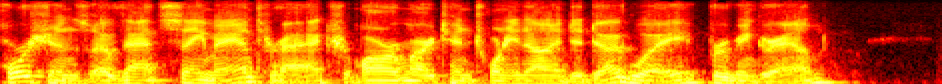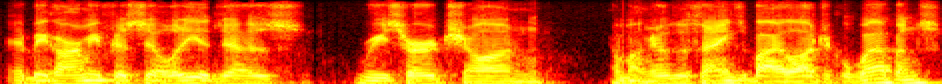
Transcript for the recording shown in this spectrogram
portions of that same anthrax from RMR 1029 to Dugway Proving Ground, a big Army facility that does research on, among other things, biological weapons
